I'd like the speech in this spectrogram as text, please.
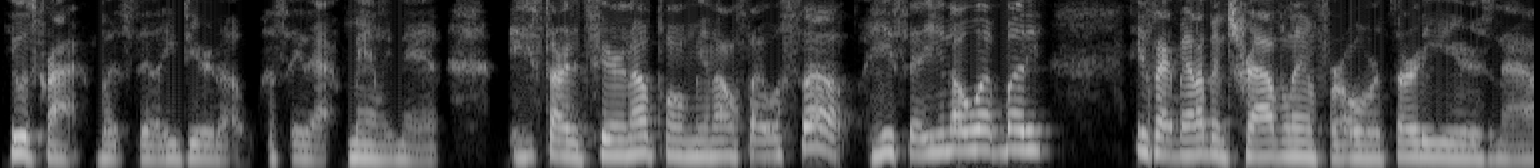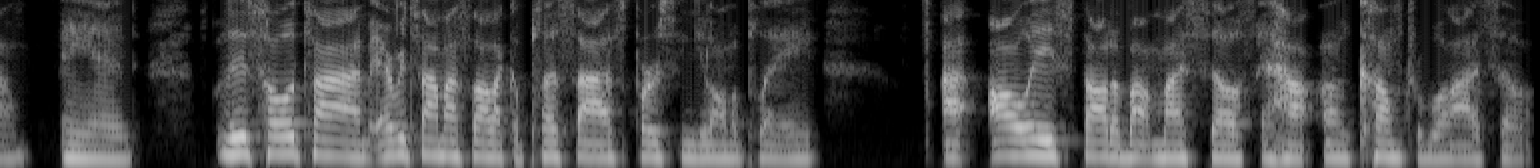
he was crying, but still he teared up. Let's say that manly man. He started tearing up on me, and I was like, "What's up?" He said, "You know what, buddy?" He's like, "Man, I've been traveling for over thirty years now, and this whole time, every time I saw like a plus size person get on a plane, I always thought about myself and how uncomfortable I felt."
